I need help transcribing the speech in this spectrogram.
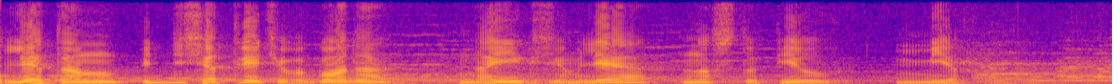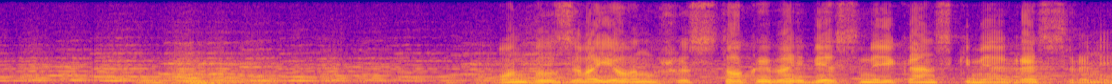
Летом 53 -го года на их земле наступил мир. Он был завоеван в жестокой борьбе с американскими агрессорами,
